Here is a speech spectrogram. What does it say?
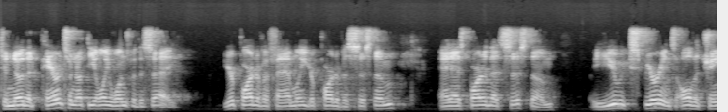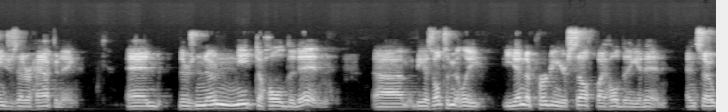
to know that parents are not the only ones with a say. You're part of a family you're part of a system and as part of that system you experience all the changes that are happening. And there's no need to hold it in um, because ultimately you end up hurting yourself by holding it in. And so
